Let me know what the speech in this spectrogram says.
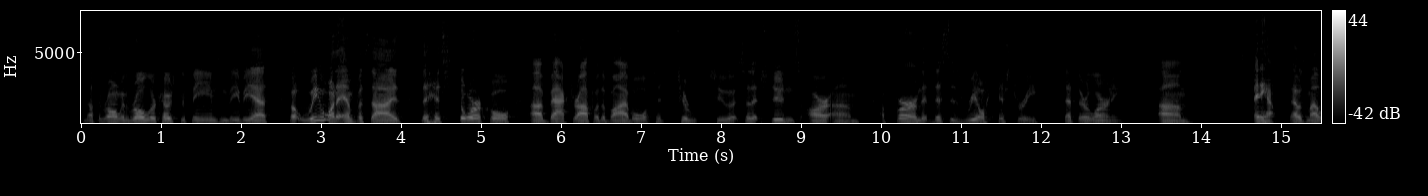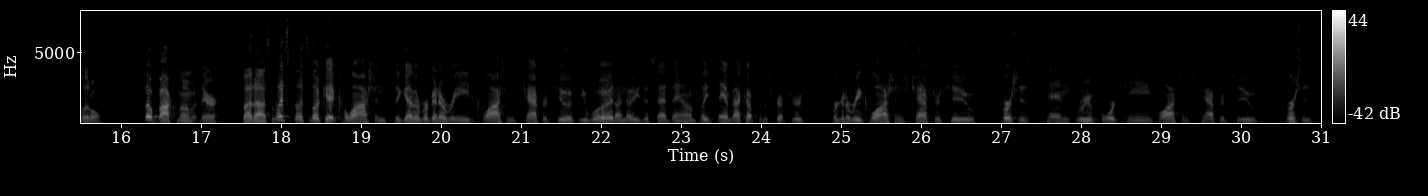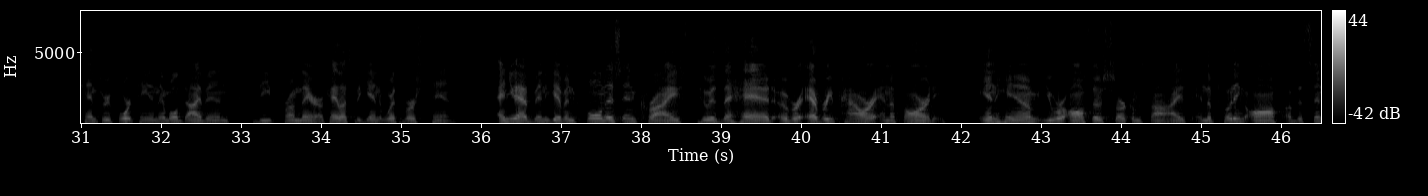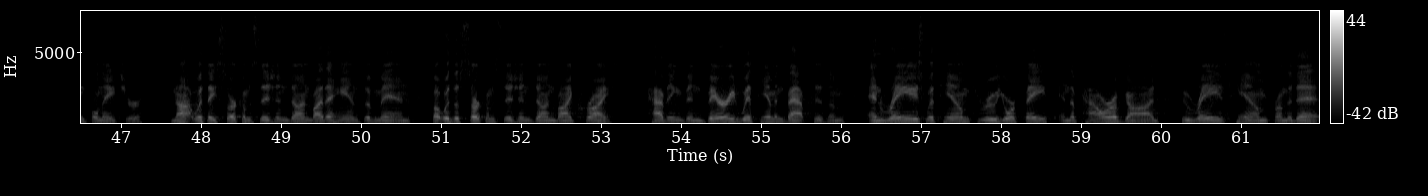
nothing wrong with roller coaster themes and VBS, but we want to emphasize the historical uh, backdrop of the Bible to, to, to, so that students are um, affirmed that this is real history that they're learning. Um, anyhow, that was my little soapbox moment there. But uh, so let's let's look at Colossians together. We're going to read Colossians chapter two, if you would. I know you just sat down. Please stand back up for the scriptures. We're going to read Colossians chapter two, verses ten through fourteen. Colossians chapter two, verses ten through fourteen, and then we'll dive in deep from there. Okay, let's begin with verse ten. And you have been given fullness in Christ, who is the head over every power and authority. In him you were also circumcised in the putting off of the sinful nature, not with a circumcision done by the hands of men, but with the circumcision done by Christ, having been buried with him in baptism, and raised with him through your faith in the power of God, who raised him from the dead.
